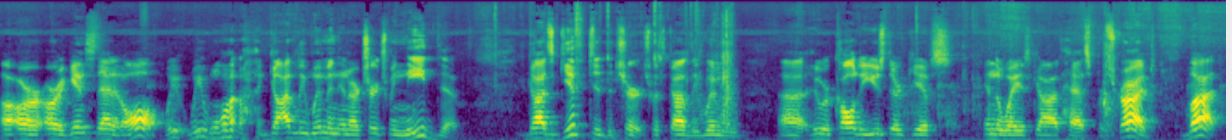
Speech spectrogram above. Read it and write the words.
are, are against that at all. We, we want godly women in our church. We need them. God's gifted the church with godly women uh, who are called to use their gifts in the ways God has prescribed. But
